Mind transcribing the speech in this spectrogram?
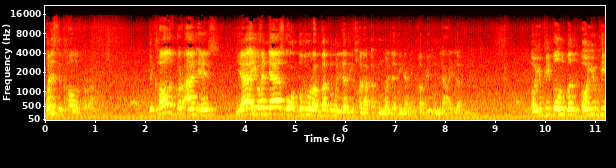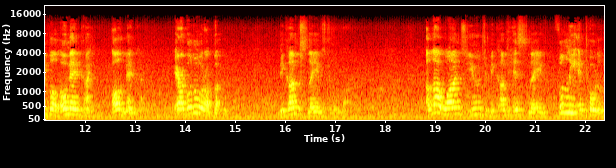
What is the call of Quran? The call of Quran is يا أيها الناس اعبدوا ربكم الذي خلقكم والذين من قبلكم لعلكم O you people who bel- O you people, O mankind, all mankind, اعبدوا ربكم Become slaves to Allah. Allah wants you to become His slave fully and totally.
